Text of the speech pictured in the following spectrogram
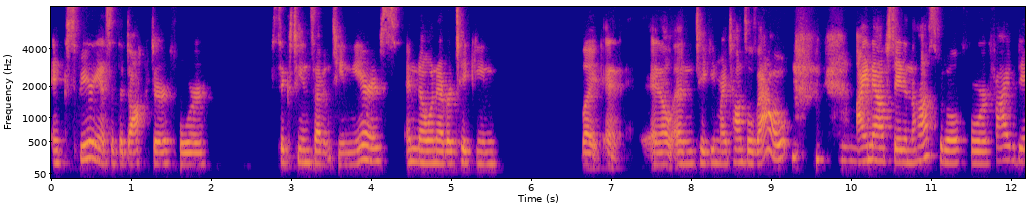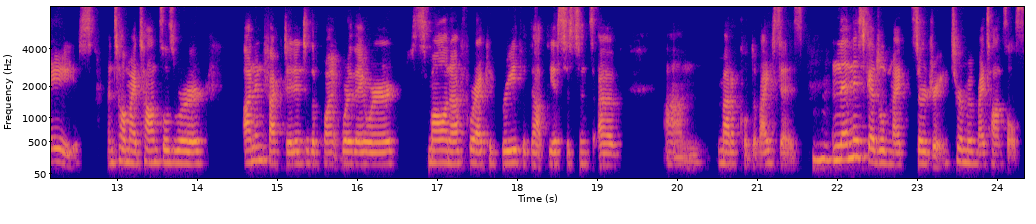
experienced at the doctor for 16, 17 years and no one ever taking like and and, and taking my tonsils out. Mm-hmm. I now stayed in the hospital for 5 days until my tonsils were uninfected and to the point where they were small enough where I could breathe without the assistance of um, medical devices. Mm-hmm. And then they scheduled my surgery to remove my tonsils.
